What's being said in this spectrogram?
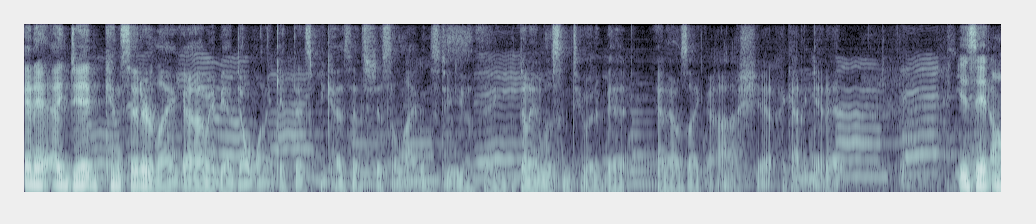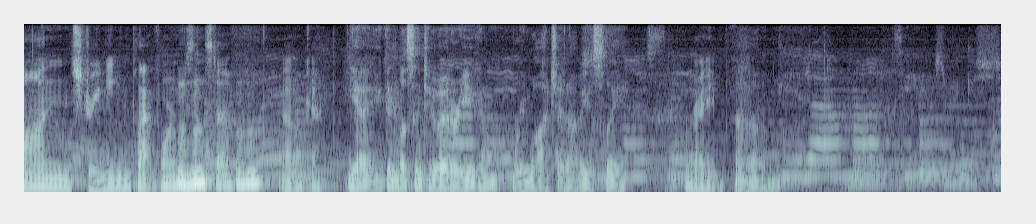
and it, I did consider like, oh, maybe I don't want to get this because it's just a live in studio thing. But then I listened to it a bit, and I was like, ah, shit, I gotta get it. Is it on streaming platforms and stuff? Oh, okay. Yeah, you can listen to it, or you can rewatch it. Obviously, Right. Get out my tears ricochet.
